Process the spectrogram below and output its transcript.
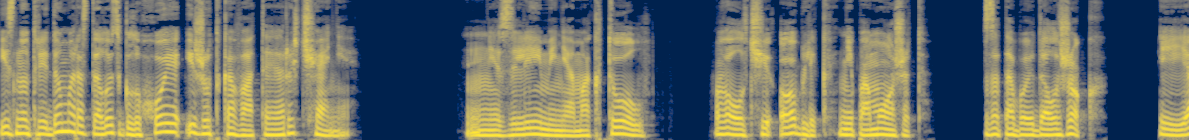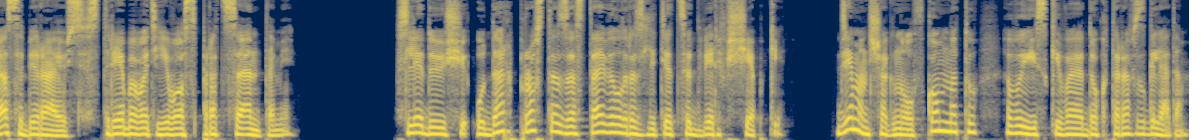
Изнутри дома раздалось глухое и жутковатое рычание. «Не зли меня, Мактул. Волчий облик не поможет. За тобой должок. И я собираюсь стребовать его с процентами. Следующий удар просто заставил разлететься дверь в щепки. Демон шагнул в комнату, выискивая доктора взглядом.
